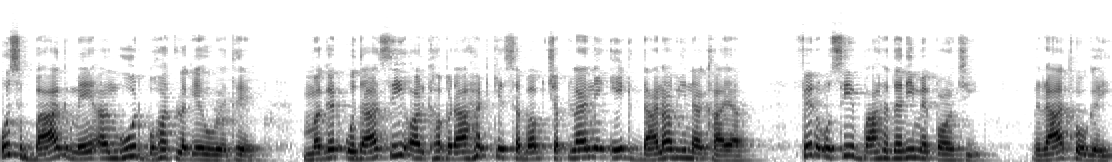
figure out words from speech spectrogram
उस बाग में अंगूर बहुत लगे हुए थे। मगर उदासी और घबराहट के सबब चपला ने एक दाना भी ना खाया। फिर उसी बारदरी में पहुँची। रात हो गई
